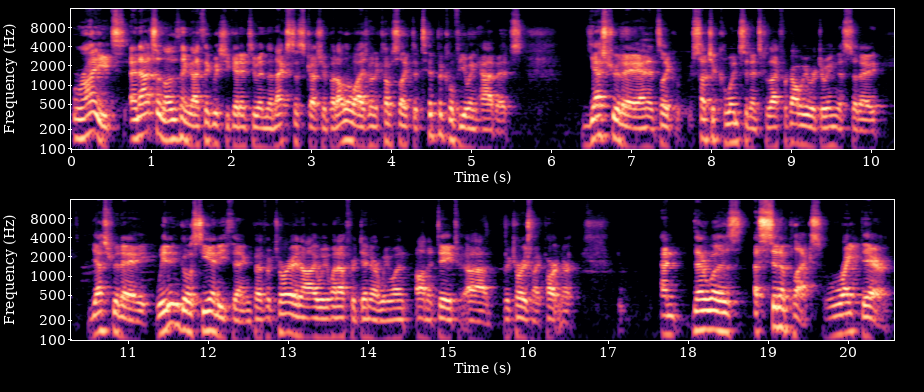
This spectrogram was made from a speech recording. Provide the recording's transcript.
Right, and that's another thing I think we should get into in the next discussion. But otherwise, when it comes to like the typical viewing habits, yesterday, and it's like such a coincidence because I forgot we were doing this today. Yesterday, we didn't go see anything, but Victoria and I, we went out for dinner. We went on a date. Uh, Victoria's my partner, and there was a Cineplex right there.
